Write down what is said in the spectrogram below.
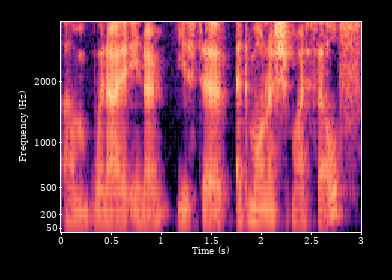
Um, when I, you know, used to admonish myself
